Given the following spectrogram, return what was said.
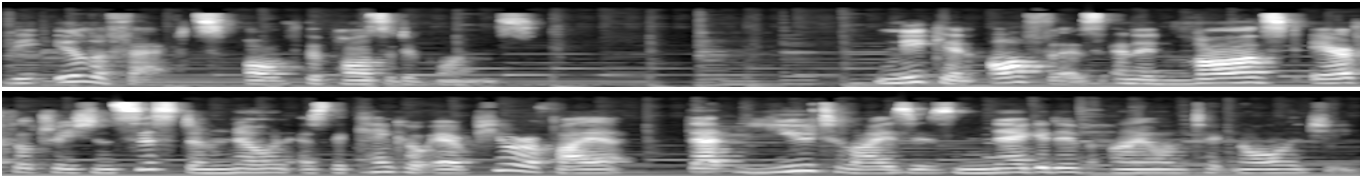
the ill effects of the positive ones. Nikken offers an advanced air filtration system known as the Kenko Air Purifier that utilizes negative ion technology.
